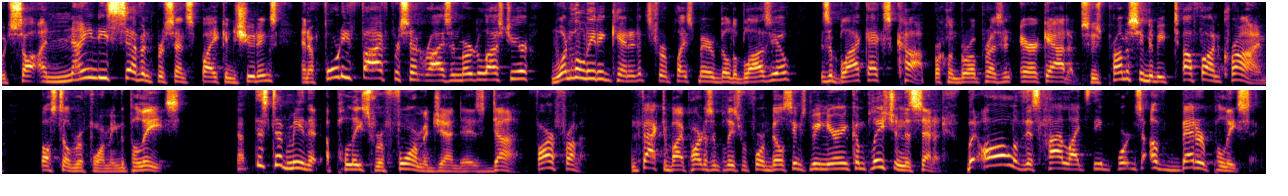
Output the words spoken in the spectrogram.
which saw a 97% spike in shootings and a 45% rise in murder last year, one of the leading candidates to replace Mayor Bill de Blasio is a black ex cop, Brooklyn Borough President Eric Adams, who's promising to be tough on crime while still reforming the police. Now, this doesn't mean that a police reform agenda is done. Far from it. In fact, a bipartisan police reform bill seems to be nearing completion in the Senate. But all of this highlights the importance of better policing,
